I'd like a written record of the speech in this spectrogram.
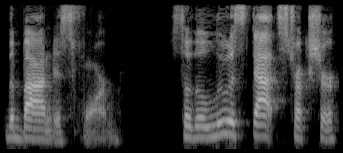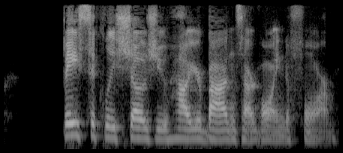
the bond is formed. So the Lewis dot structure basically shows you how your bonds are going to form.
